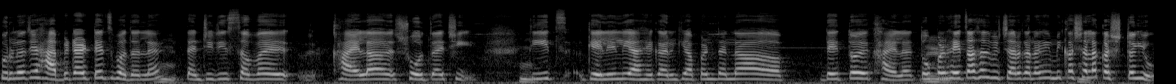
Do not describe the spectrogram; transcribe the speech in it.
पूर्ण जे हॅबिट आहे तेच बदललंय. त्यांची जी सवय खायला शोधायची तीच गेलेली आहे कारण की आपण त्यांना देतोय खायला. तो पण हेच असाच विचार करा की मी कशाला कष्ट घेऊ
